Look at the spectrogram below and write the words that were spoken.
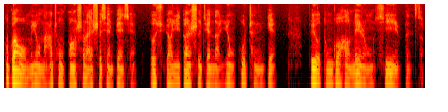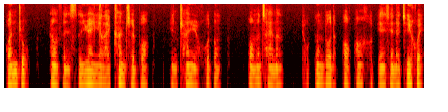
不管我们用哪种方式来实现变现，都需要一段时间的用户沉淀。只有通过好内容吸引粉丝关注。让粉丝愿意来看直播并参与互动，我们才能有更多的曝光和变现的机会。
